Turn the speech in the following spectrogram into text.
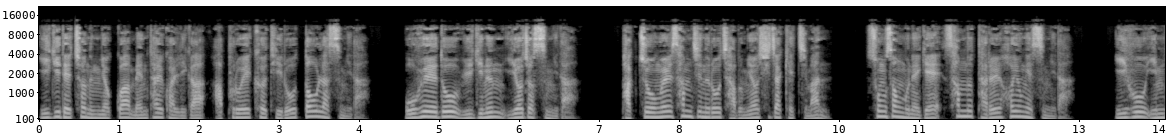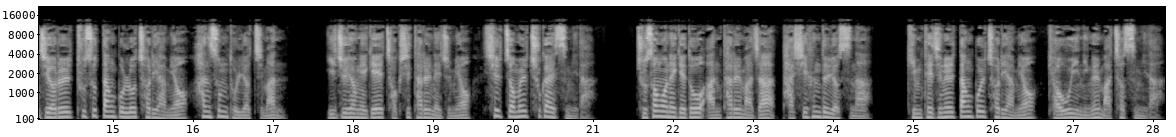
이기 대처 능력과 멘탈 관리가 앞으로의 커티로 떠올랐습니다. 5회에도 위기는 이어졌습니다. 박주홍을 삼진으로 잡으며 시작했지만 송성문에게 3루타를 허용했습니다. 이후 임지열을 투수 땅볼로 처리하며 한숨 돌렸지만 이주형에게 적시타를 내주며 실점을 추가했습니다. 주성원에게도 안타를 맞아 다시 흔들렸으나 김태진을 땅볼 처리하며 겨우 이닝을 마쳤습니다.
